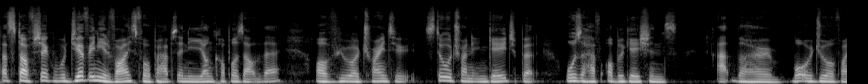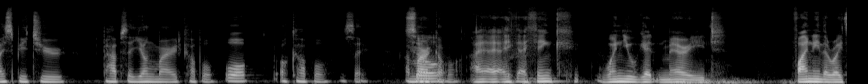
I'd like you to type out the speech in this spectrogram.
that stuff, Sheikh, would you have any advice for perhaps any young couples out there of who are trying to still trying to engage but also have obligations at the home? What would your advice be to perhaps a young married couple or a couple, say, a married couple? I, I I think when you get married, finding the right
